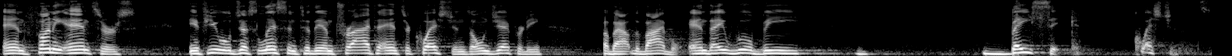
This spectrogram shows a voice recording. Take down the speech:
and funny answers if you will just listen to them try to answer questions on Jeopardy about the Bible. And they will be basic questions.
